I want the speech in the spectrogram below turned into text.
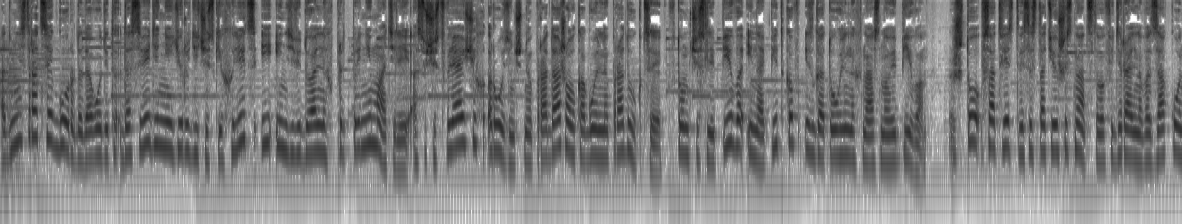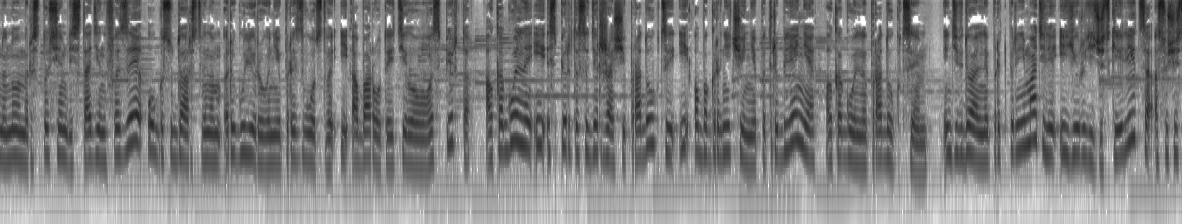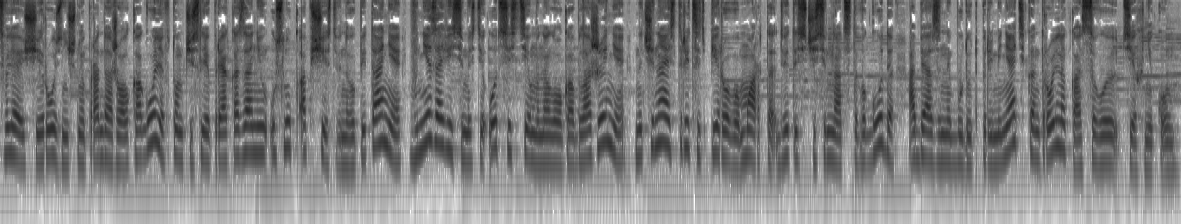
Администрация города доводит до сведения юридических лиц и индивидуальных предпринимателей, осуществляющих розничную продажу алкогольной продукции, в том числе пива и напитков, изготовленных на основе пива что в соответствии со статьей 16 Федерального закона номер 171 ФЗ о государственном регулировании производства и оборота этилового спирта, алкогольной и спиртосодержащей продукции и об ограничении потребления алкогольной продукции, индивидуальные предприниматели и юридические лица, осуществляющие розничную продажу алкоголя, в том числе при оказании услуг общественного питания, вне зависимости от системы налогообложения, начиная с 31 марта 2017 года обязаны будут будут применять контрольно-кассовую технику.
